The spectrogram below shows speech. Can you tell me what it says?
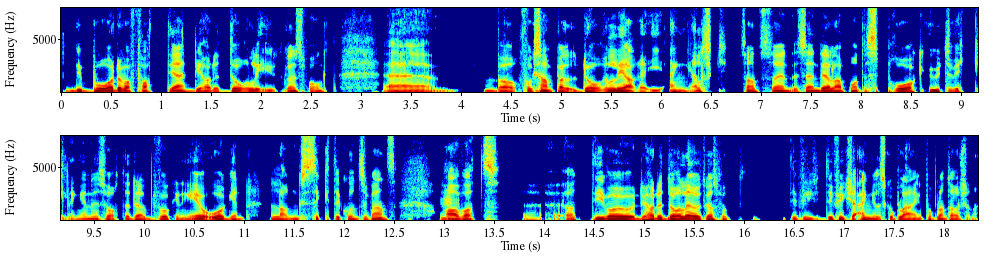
De både var fattige, de hadde et dårlig utgangspunkt. Eh, var eksempel dårligere i engelsk. Sant? Så, en, så en del av på en måte språkutviklingen i svarte del av befolkningen er jo òg en langsiktig konsekvens Mm. av at, eh, at de, var jo, de hadde et dårligere utgangspunkt. De fikk, de fikk ikke engelskopplæring på plantasjene.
